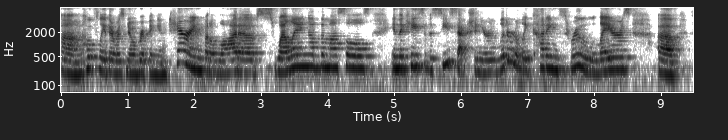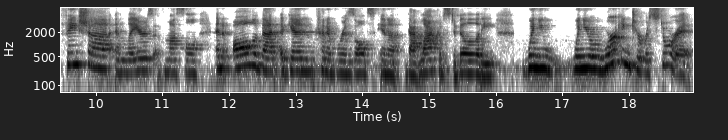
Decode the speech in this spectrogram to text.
um, hopefully, there was no ripping and tearing, but a lot of swelling of the muscles. In the case of a C section, you're literally cutting through layers of fascia and layers of muscle. And all of that, again, kind of results in a, that lack of stability. When, you, when you're working to restore it,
